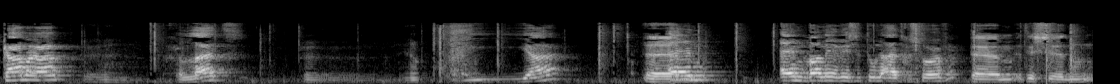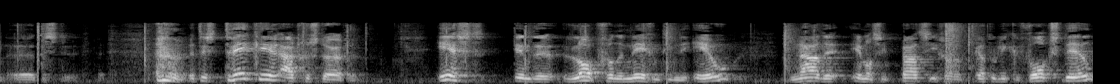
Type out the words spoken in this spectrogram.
Camera. Geluid. ja. Ja. Ehm, En, en wanneer is het toen uitgestorven? ehm, het, is een, eh, het, is, het is twee keer uitgestorven. Eerst in de loop van de 19e eeuw, na de emancipatie van het katholieke volksdeel,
